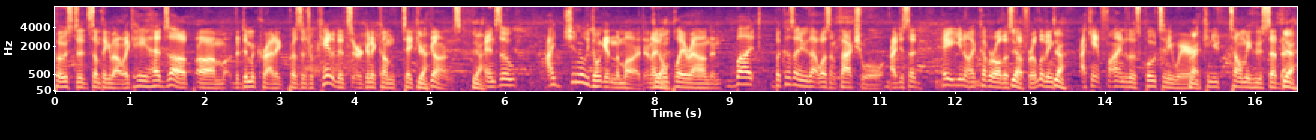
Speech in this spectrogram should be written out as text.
posted something about like, "Hey, heads up! Um, the Democratic presidential candidates are going to come take your Yeah. guns." Yeah. And so I generally don't get in the mud and I Yeah. don't play around. And but because I knew that wasn't factual, I just said, "Hey, you know, I cover all this Yeah. stuff for a living. Yeah. I can't find those quotes anywhere. Right. Can you tell me who said that?" Yeah.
